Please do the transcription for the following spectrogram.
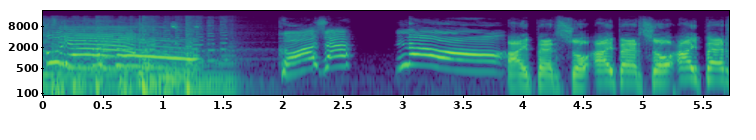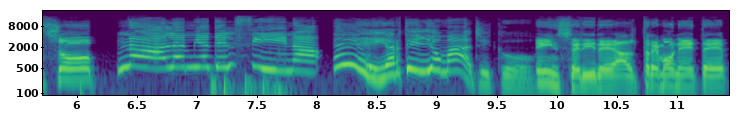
Ura! Cosa? No! Hai perso, hai perso, hai perso! No, la mia delfina! Ehi, artiglio magico! Inserire altre monete.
